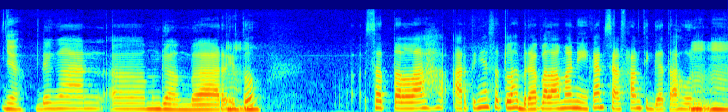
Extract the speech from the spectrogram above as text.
Ya. dengan eh, menggambar Mm-mm. itu setelah artinya setelah berapa lama nih kan self harm tiga tahun Mm-mm.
